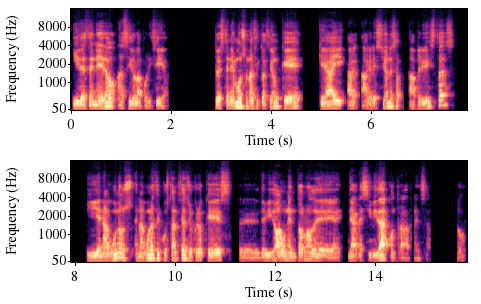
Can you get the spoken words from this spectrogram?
y desde enero ha sido la policía. Entonces tenemos una situación que, que hay agresiones a, a periodistas y en, algunos, en algunas circunstancias yo creo que es eh, debido a un entorno de, de, agresividad contra la prensa, ¿no?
